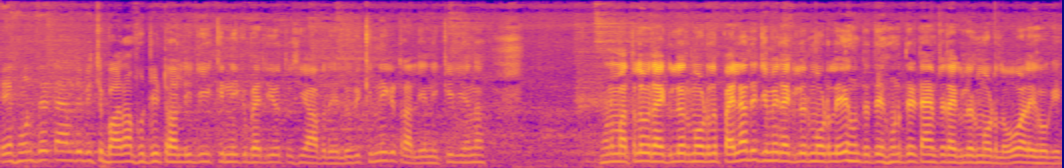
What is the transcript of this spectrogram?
ਤੇ ਹੁਣ ਦੇ ਟਾਈਮ ਦੇ ਵਿੱਚ 12 ਫੁੱਟੀ ਟਰਾਲੀ ਦੀ ਕਿੰਨੀ ਕੁ ਵੈਲਿਊ ਤੁਸੀਂ ਆਪ ਦੇਖ ਲਓ ਵੀ ਕਿੰਨੀ ਕੁ ਟਰਾਲੀ ਨਿੱਕੀ ਜੀ ਹੈ ਨਾ ਹੁਣ ਮਤਲਬ ਰੈਗੂਲਰ ਮਾਡਲ ਪਹਿਲਾਂ ਦੇ ਜਿਵੇਂ ਰੈਗੂਲਰ ਮਾਡਲ ਇਹ ਹੁੰਦੇ ਤੇ ਹੁਣ ਦੇ ਟਾਈਮ 'ਚ ਰੈਗੂਲਰ ਮਾਡਲ ਉਹ ਵਾਲੇ ਹੋ ਗਏ,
